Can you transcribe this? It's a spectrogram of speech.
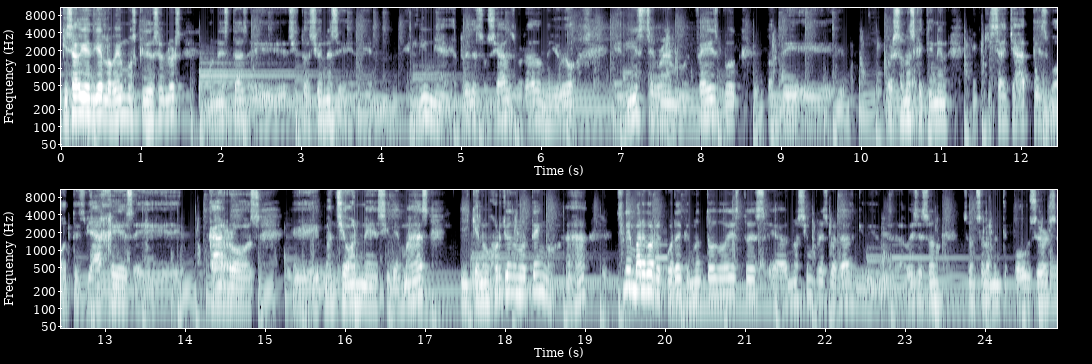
Quizá hoy en día lo vemos, queridos sellers, con estas eh, situaciones en, línea, en redes sociales, ¿verdad? Donde yo veo en Instagram o en Facebook, donde eh, personas que tienen eh, quizá yates, botes, viajes, carros, mansiones y demás, y que a lo mejor yo no lo tengo. Sin embargo, recuerda que no todo esto es, no siempre es verdad, que a veces son, son solamente posers,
